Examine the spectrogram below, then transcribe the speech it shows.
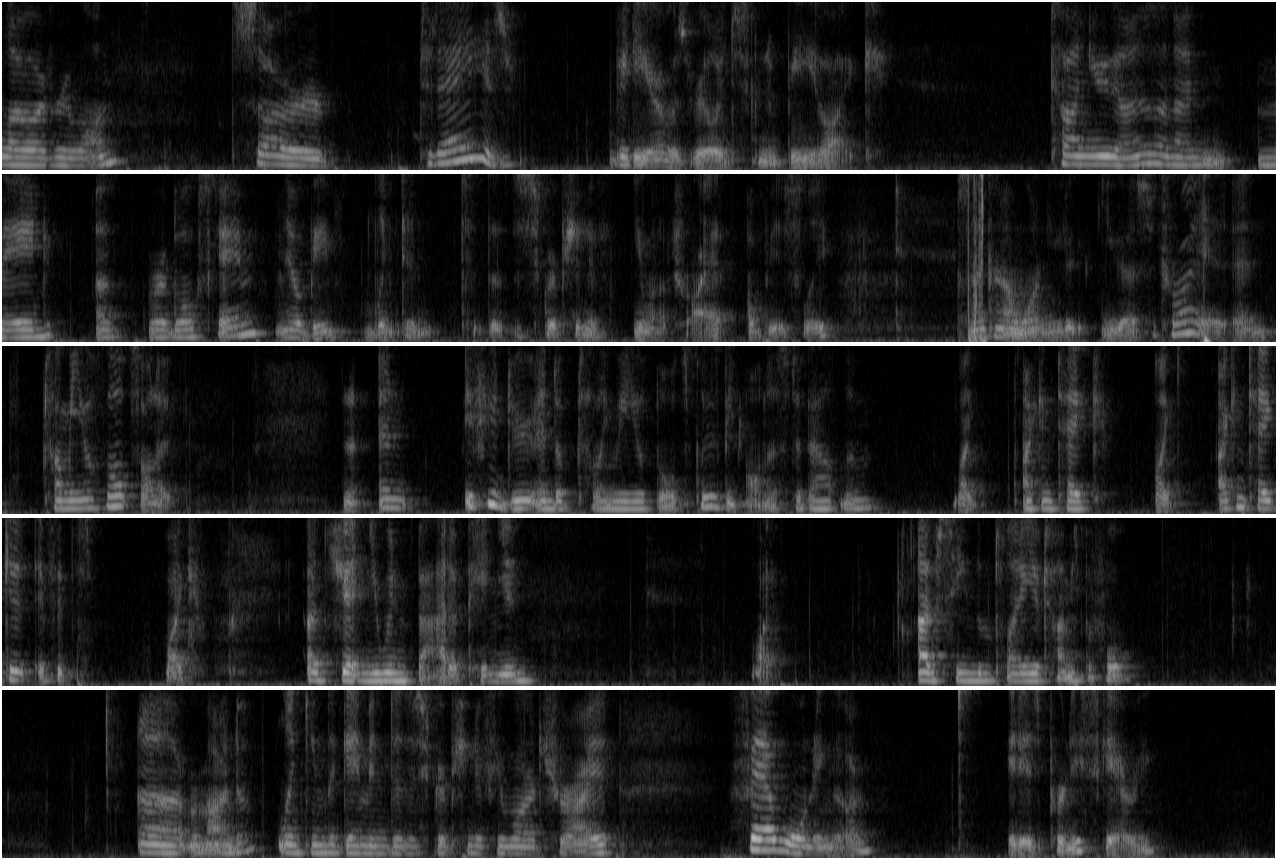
Hello everyone. So today's video is really just gonna be like telling you guys that I made a Roblox game. It'll be linked into the description if you want to try it, obviously. So I kind of want you to you guys to try it and tell me your thoughts on it. And, and if you do end up telling me your thoughts, please be honest about them. Like I can take like I can take it if it's like a genuine bad opinion. Like I've seen them plenty of times before. Uh, reminder, linking the game in the description if you want to try it. Fair warning though, it is pretty scary,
